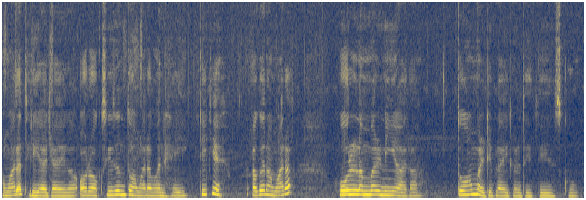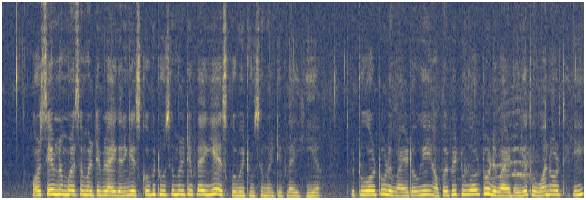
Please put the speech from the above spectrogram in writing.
हमारा थ्री आ जाएगा और ऑक्सीजन तो हमारा वन है ही, ठीक है? अगर हमारा होल नंबर नहीं आ रहा तो हम मल्टीप्लाई कर देते हैं इसको। और सेम नंबर से मल्टीप्लाई करेंगे, इसको भी टू से मल्टीप्लाई किया, इसको भी टू से मल्टीप्लाई किया। तो टू और टू डिवाइड हो गई यहाँ पर भी टू और टू डिवाइड हो गया तो वन और थ्री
